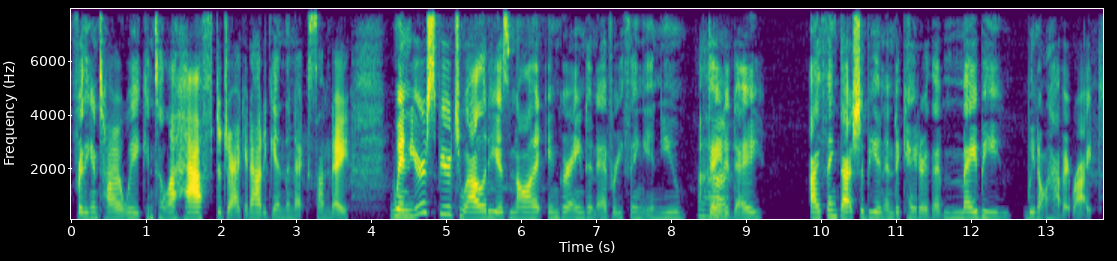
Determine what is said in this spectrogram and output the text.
for the entire week until I have to drag it out again the next Sunday. When your spirituality is not ingrained in everything in you day uh-huh. to day, I think that should be an indicator that maybe we don't have it right.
